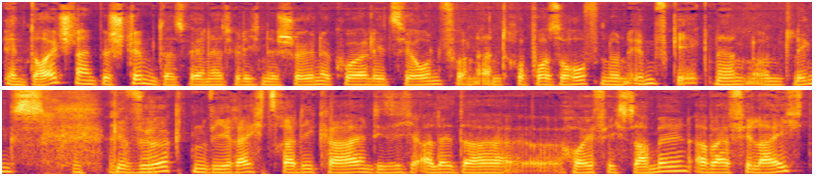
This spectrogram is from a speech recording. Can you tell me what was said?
In Deutschland bestimmt. Das wäre natürlich eine schöne Koalition von Anthroposophen und Impfgegnern und Linksgewirkten wie Rechtsradikalen, die sich alle da äh, häufig sammeln. Aber vielleicht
